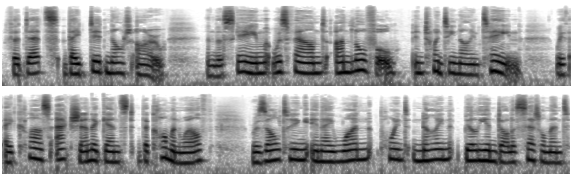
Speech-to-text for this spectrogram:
for debts they did not owe, and the scheme was found unlawful in 2019 with a class action against the Commonwealth resulting in a $1.9 billion settlement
